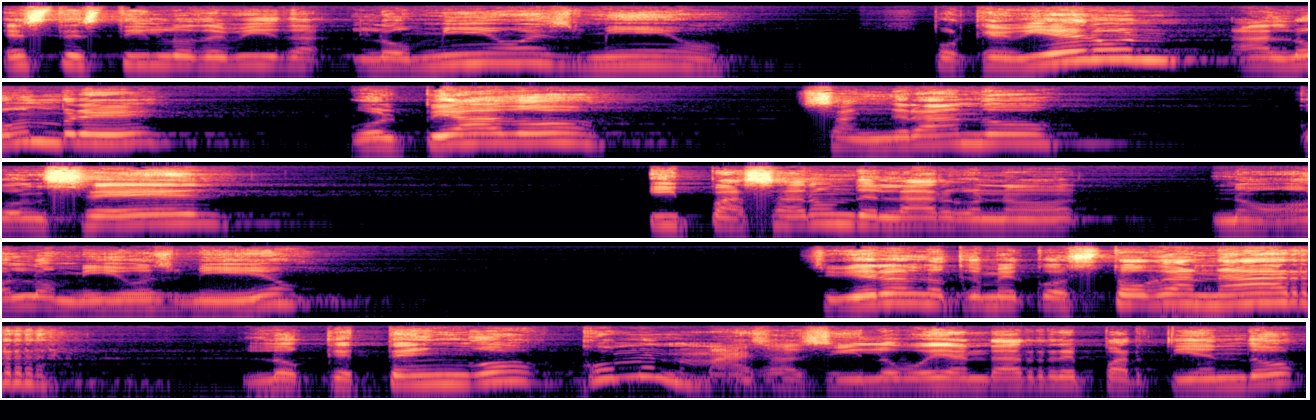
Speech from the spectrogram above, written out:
este estilo de vida. Lo mío es mío. Porque vieron al hombre golpeado, sangrando, con sed, y pasaron de largo. No, no, lo mío es mío. Si vieran lo que me costó ganar lo que tengo, ¿cómo más así lo voy a andar repartiendo?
